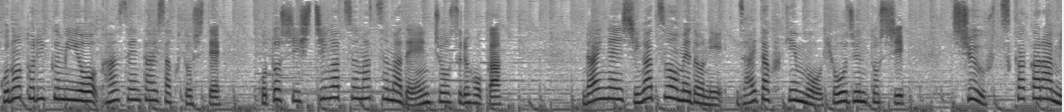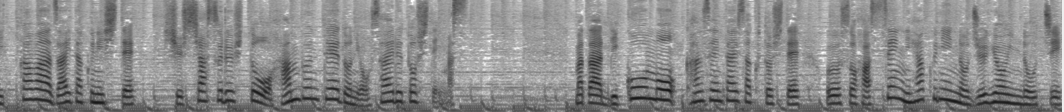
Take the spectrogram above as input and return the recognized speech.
この取り組みを感染対策として今年7月末まで延長するほか来年4月をめどに在宅勤務を標準とし週2日から3日は在宅にして出社する人を半分程度に抑えるとしていますまた理工も感染対策としておよそ8200人の従業員のうち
